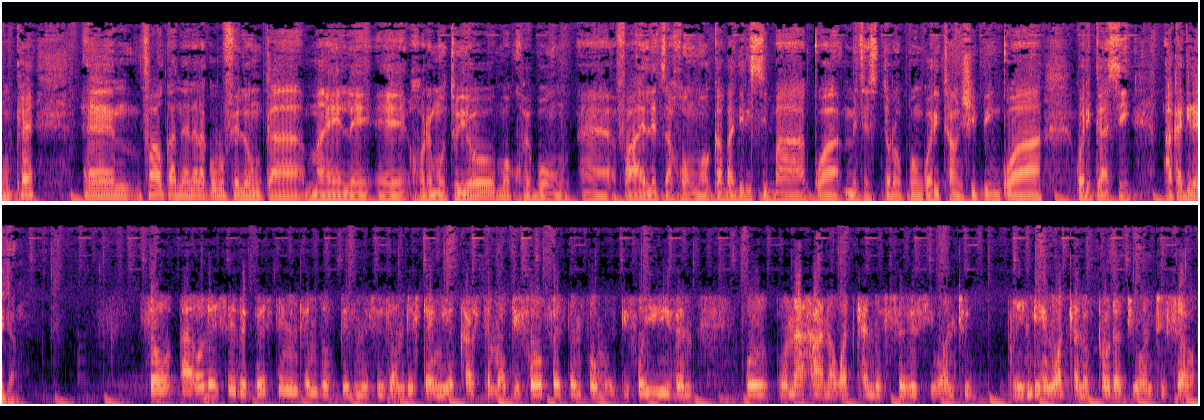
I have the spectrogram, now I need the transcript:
Okay. Fa o ka ko bofelong ka maele eh gore motho yo mo kgwebong eh fa go ngoka badirisi ba kwa metsesetoropong kwa di-townshiping kwa kwa dikasi a ka dira jang So I always say the best thing in terms of business is understand your customer before first and foremost before you even onahana what kind of service you want to bring in, what kind of product you want to sell.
